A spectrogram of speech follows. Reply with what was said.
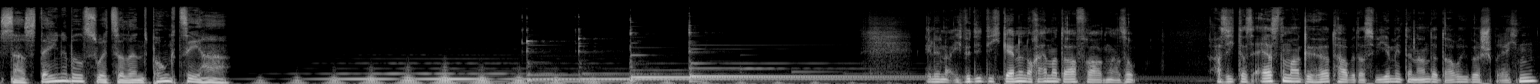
sustainableswitzerland.ch. Elena, ich würde dich gerne noch einmal da fragen. Also, als ich das erste Mal gehört habe, dass wir miteinander darüber sprechen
